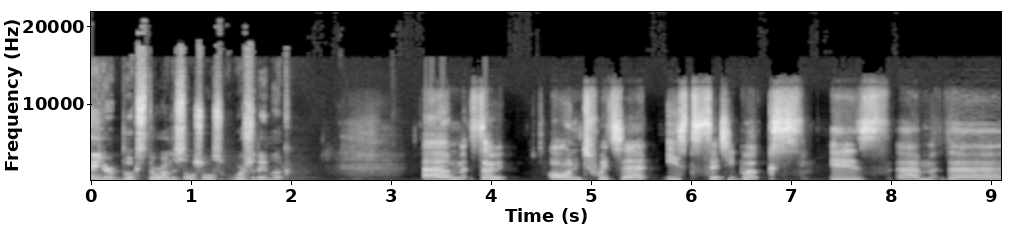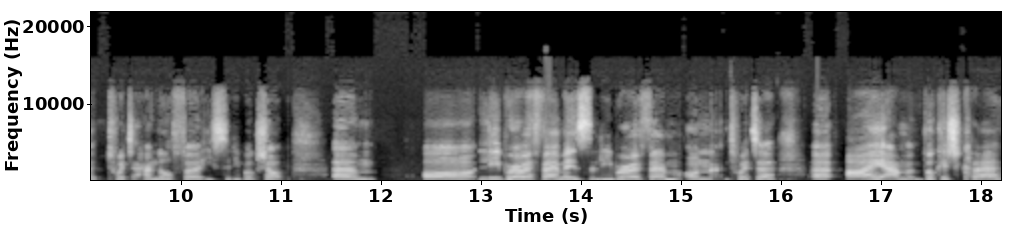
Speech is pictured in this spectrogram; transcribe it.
and your bookstore on the socials, where should they look? Um, so on Twitter, East City Books is um, the Twitter handle for East City Bookshop. Um, our Libro FM is Libro FM on Twitter. Uh, I am Bookish Claire.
